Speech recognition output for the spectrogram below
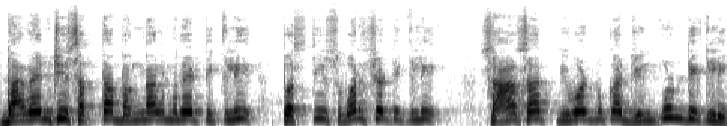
डाव्यांची सत्ता बंगालमध्ये टिकली पस्तीस वर्ष टिकली सहा सात निवडणुका जिंकून टिकली.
